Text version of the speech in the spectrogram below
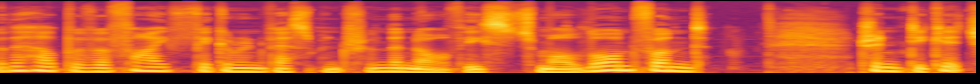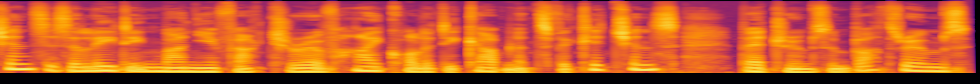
with the help of a five figure investment from the North East Small Loan Fund. Trinity Kitchens is a leading manufacturer of high quality cabinets for kitchens, bedrooms, and bathrooms,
